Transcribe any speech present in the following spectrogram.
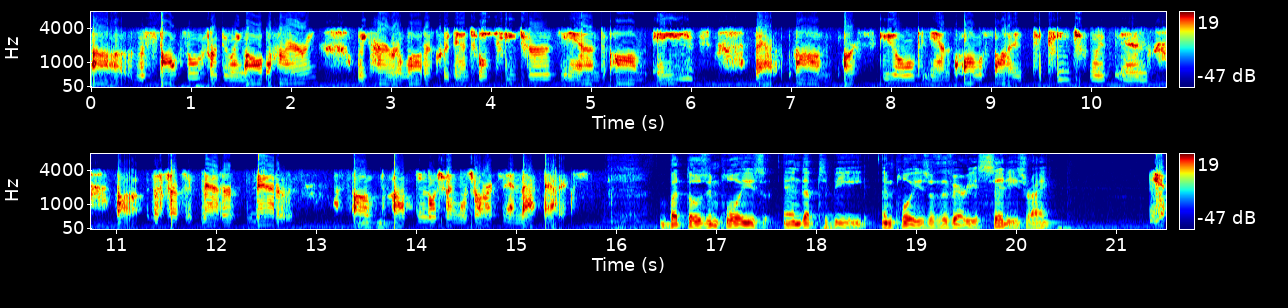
uh, responsible for doing all the hiring. We hire a lot of credentialed teachers and um, aides that um, are skilled and qualified to teach within uh, the subject matter matters of uh, English language arts and mathematics. But those employees end up to be employees of the various cities, right? Yes,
